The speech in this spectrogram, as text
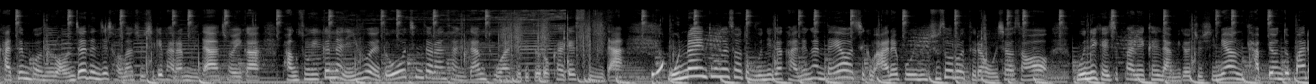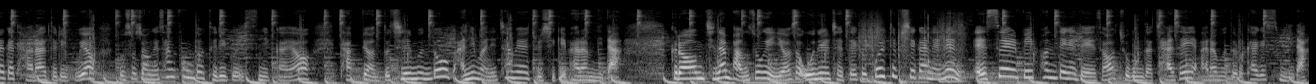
같은 번호로 언제든지 전화 주시기 바랍니다. 저희가 방송이 끝난 이후에도 친절한 상담 도와드리도록 하겠습니다. 온라인 통해서도 문의가 가능한데요. 지금 아래 보이는 주소로 들어오셔서 문의 게시판에 글 남겨주시면 답변도 빠르게 달아드리고요. 또 소정의 상품도 드리고 있으니까요. 답변 또 질문도 많이 많이 참여해 주시기 바랍니다. 그럼 지난 방송 에 이어서 오늘 재테크 꿀팁 시간에는 SLB 펀딩에 대해서 조금 더 자세히 알아보도록 하겠습니다.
